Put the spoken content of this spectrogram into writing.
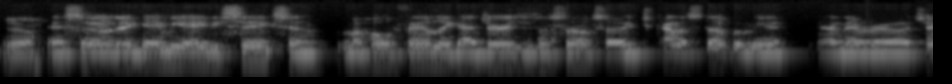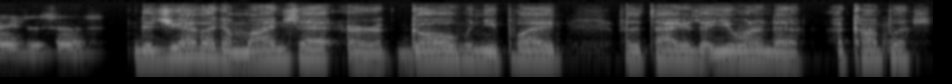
Yeah. And so they gave me 86, and my whole family got jerseys and stuff. So it kind of stuck with me. and I never uh, changed it since. Did you have like a mindset or a goal when you played for the Tigers that you wanted to accomplish?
